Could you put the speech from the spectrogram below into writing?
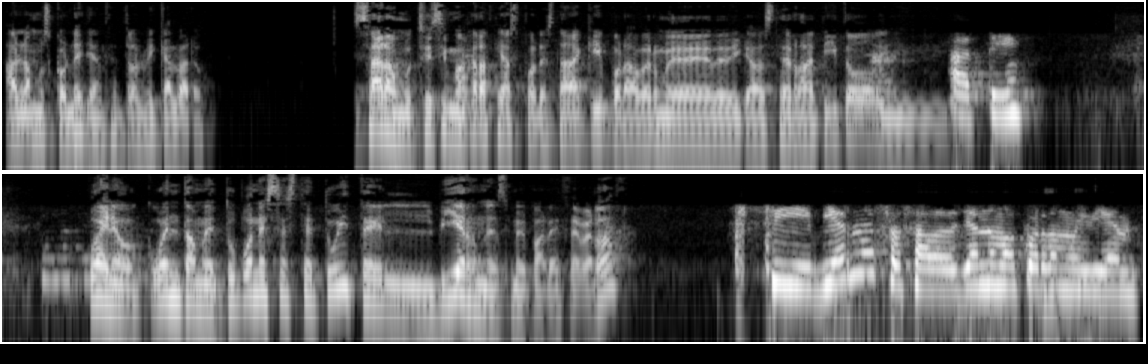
hablamos con ella en Central Vicálvaro. Sara, muchísimas gracias por estar aquí, por haberme dedicado este ratito y, A ti. Bueno, cuéntame, tú pones este tuit el viernes, me parece, ¿verdad? Sí, viernes o sábado, ya no me acuerdo muy bien.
